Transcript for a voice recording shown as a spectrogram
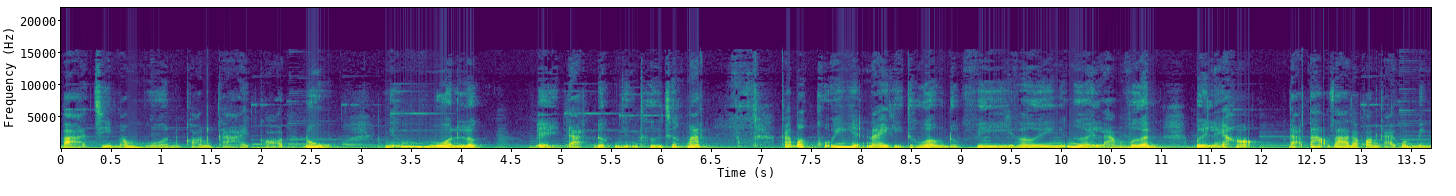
và chỉ mong muốn con cái có đủ những nguồn lực để đạt được những thứ trước mắt. Các bậc phụ huynh hiện nay thì thường được ví với những người làm vườn bởi lẽ họ đã tạo ra cho con cái của mình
